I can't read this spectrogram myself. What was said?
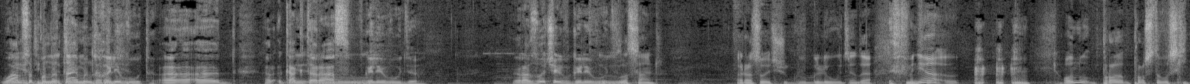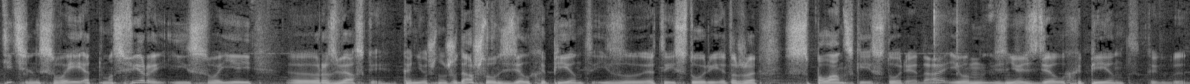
Once Нет, upon a time in. Hollywood. А, а, а, Как-то Э, раз ну, в Голливуде. Разочек в В Голливуде. Лос-Анджелесе. Разочек в Голливуде, да. Меня он про- просто восхитительный своей атмосферой и своей э, развязкой, конечно же, да, что он сделал хэппи-энд из этой истории. Это же спаланская история, да, и он из нее сделал хэппи-энд, как бы.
